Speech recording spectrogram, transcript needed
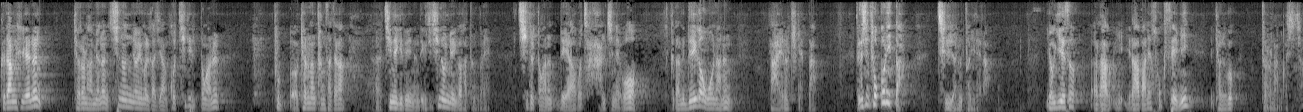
그 당시에는 결혼하면은 신혼여행을 가지 않고 7일 동안을 부, 어, 결혼한 당사자가 어, 지내게 되어 있는데 그치 신혼여행과 같은 거예요. 7일 동안은 내하고 잘 지내고 그 다음에 내가 원하는 라헬을 주겠다. 그 대신 조건이 있다. 7년을 더 일해라. 여기에서 라, 라반의 속셈이 결국 드러난 것이죠.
